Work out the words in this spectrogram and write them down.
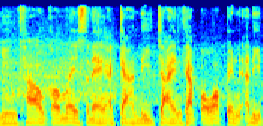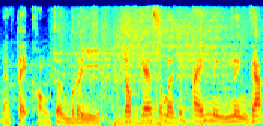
ยิงเข้าก็ไม่แสดงอาการดีใจนะครับ เพราะว่าเป็นอดีตนักเตะของชนบุรี จบเกมเสมอกันไป 1-1 ครับ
